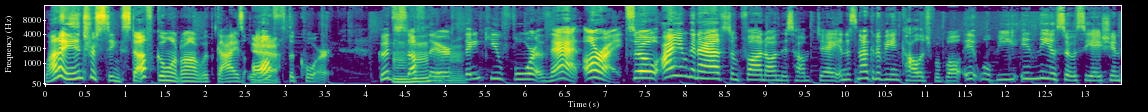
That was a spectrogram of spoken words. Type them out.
A lot of interesting stuff going on with guys yeah. off the court. Good mm-hmm, stuff there. Mm-hmm. Thank you for that. All right. So I am going to have some fun on this hump day, and it's not going to be in college football. It will be in the association.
